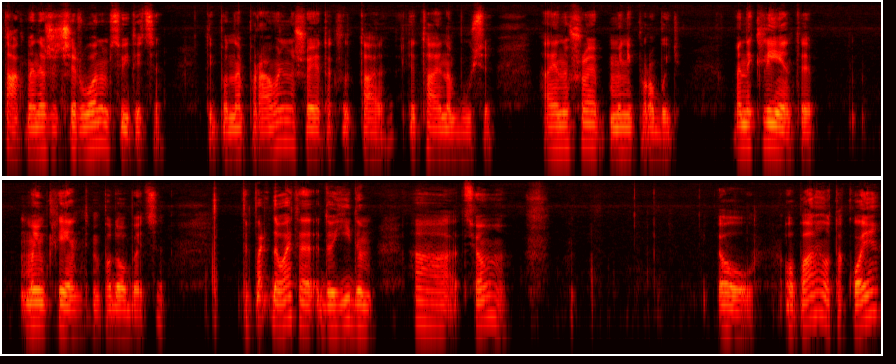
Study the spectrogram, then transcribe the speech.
Так, мене вже червоним світиться. Типу, неправильно, що я так літаю, літаю на бусі. Але ну що мені поробити? Мене клієнти. Моїм клієнтам подобається. Тепер давайте доїдемо цього. Оу. Опа, отакої.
